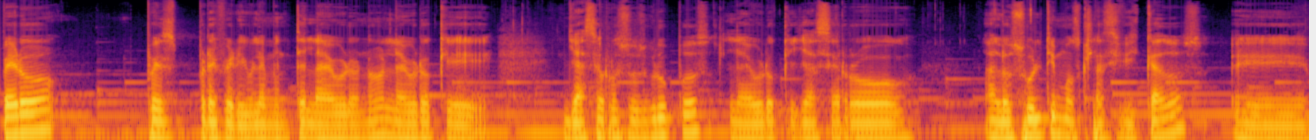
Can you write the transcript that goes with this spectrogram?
pero pues preferiblemente la Euro, ¿no? La Euro que ya cerró sus grupos, la Euro que ya cerró a los últimos clasificados. Eh,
